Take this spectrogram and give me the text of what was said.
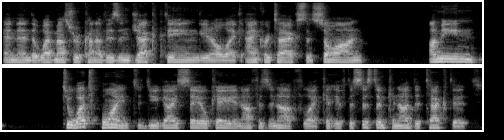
and then the webmaster kind of is injecting, you know, like anchor text and so on. I mean, to what point do you guys say, okay, enough is enough? Like if the system cannot detect it,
